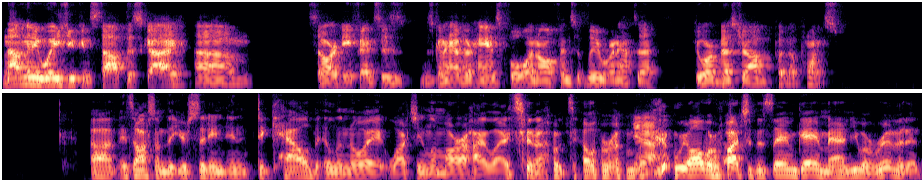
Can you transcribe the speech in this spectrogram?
not many ways you can stop this guy. Um, so our defense is is going to have their hands full, and offensively, we're going to have to do our best job putting up points. Uh, it's awesome that you're sitting in DeKalb, Illinois, watching Lamar highlights in a hotel room. Yeah, we all were watching the same game, man. You were riveted.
